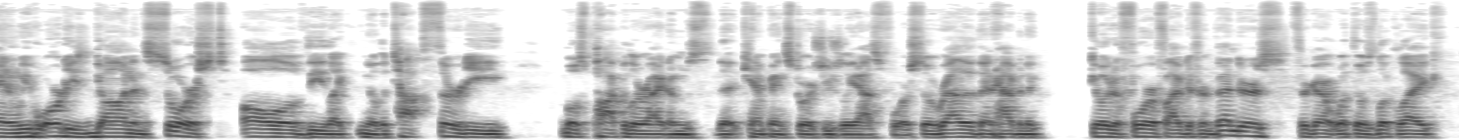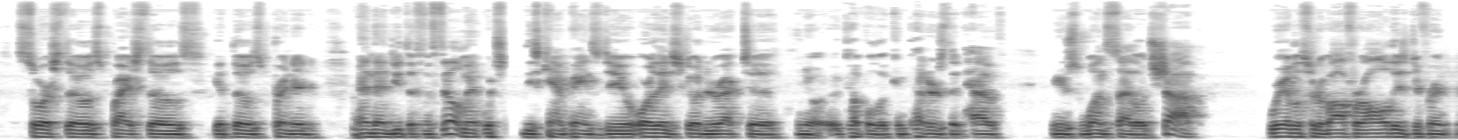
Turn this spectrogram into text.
And we've already gone and sourced all of the like you know the top 30 most popular items that campaign stores usually ask for. So rather than having to go to four or five different vendors figure out what those look like source those price those get those printed and then do the fulfillment which these campaigns do or they just go direct to you know a couple of competitors that have you know, just one siloed shop we're able to sort of offer all these different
